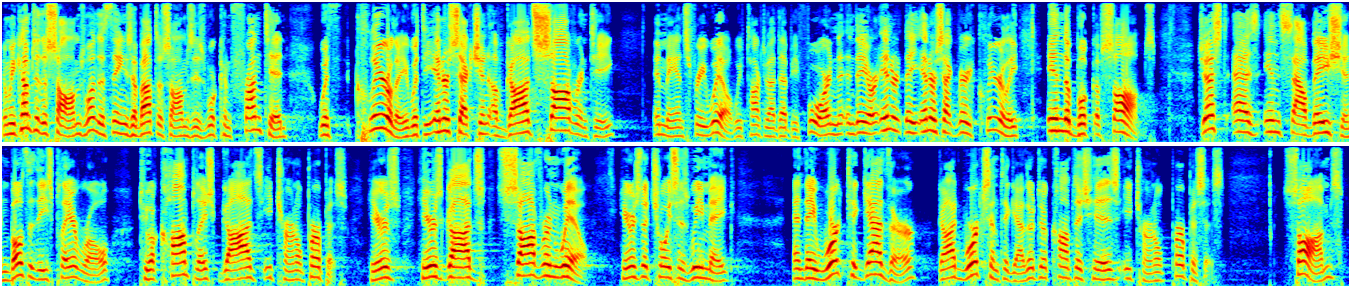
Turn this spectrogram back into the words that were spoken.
And we come to the Psalms, one of the things about the Psalms is we're confronted with clearly with the intersection of God's sovereignty and man's free will. We've talked about that before, and, and they, are inter, they intersect very clearly in the book of Psalms. Just as in salvation, both of these play a role to accomplish God's eternal purpose. Here's, here's God's sovereign will. Here's the choices we make. And they work together, God works them together to accomplish His eternal purposes. Psalms,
